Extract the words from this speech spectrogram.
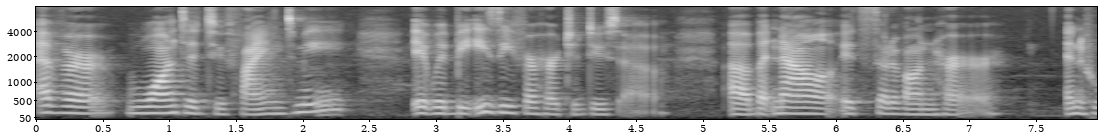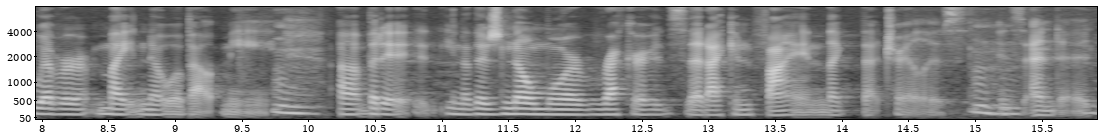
ever wanted to find me, it would be easy for her to do so. Uh, but now it's sort of on her and whoever might know about me. Mm. Uh, but it, you know, there's no more records that I can find. Like that trail is mm-hmm. is ended.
